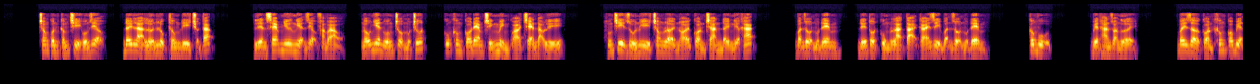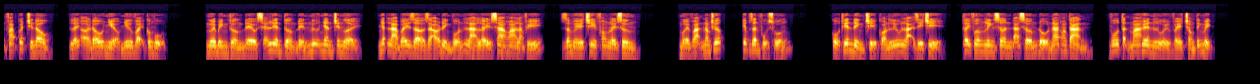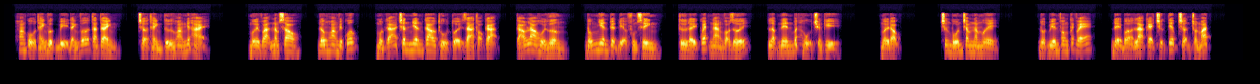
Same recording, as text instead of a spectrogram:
trong quân cấm chỉ uống rượu, đây là lớn lục thông đi chuẩn tắc. Liền xem như nghiện rượu pha vào, ngẫu nhiên uống trộm một chút, cũng không có đem chính mình quá chén đạo lý. Húng chi dù nhì trong lời nói còn tràn đầy nghĩa khác. Bận rộn một đêm, đến tột cùng là tại cái gì bận rộn một đêm? Công vụ. Biệt hàn dọa người. Bây giờ còn không có biện pháp quyết chiến đâu, lấy ở đâu nhiều như vậy công vụ? Người bình thường đều sẽ liên tưởng đến nữ nhân trên người, nhất là bây giờ giáo đình vốn là lấy xa hoa lãng phí, dâm ế chi phong lấy sưng. Mười vạn năm trước tiếp dân phủ xuống. Cổ thiên đình chỉ còn lưu lại di chỉ tây phương linh sơn đã sớm đổ nát hoang tàn, vô tận ma huyên lùi về trong tĩnh mịch. Hoang cổ thánh vực bị đánh vỡ tan cảnh, trở thành tứ hoang nhất hải. Mười vạn năm sau, đông hoang việt quốc, một gã chân nhân cao thủ tuổi già thọ cạn, cáo lao hồi hương, đống nhiên tuyệt địa phùng sinh, từ đấy quét ngang v õ giới, lập nên bất hủ truyền kỳ. Mời đọc. Chương bốn trăm năm mươi. Đột biến phong cách vẽ, để bợ la kệ trực tiếp trận tròn mắt.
